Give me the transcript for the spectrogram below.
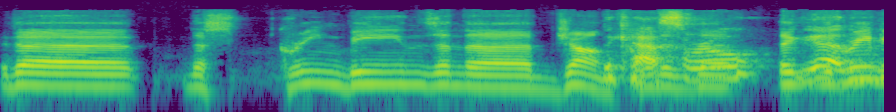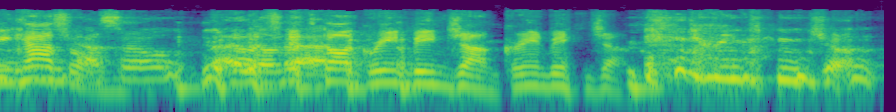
the the green beans and the junk. The casserole? The, the, Yeah, the green bean casserole. casserole. It's, it's called green bean junk. Green bean junk. green bean junk.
